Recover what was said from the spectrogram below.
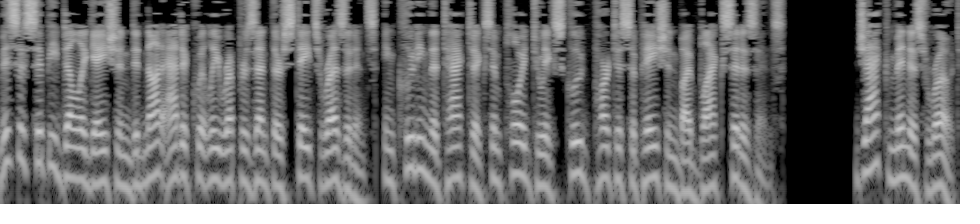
Mississippi delegation did not adequately represent their state's residents, including the tactics employed to exclude participation by black citizens. Jack Minnis wrote,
